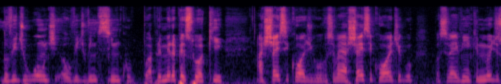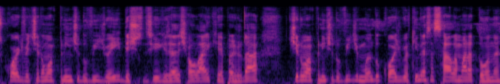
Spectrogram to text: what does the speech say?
Do vídeo 1 ao vídeo 25, a primeira pessoa que achar esse código, você vai achar esse código, você vai vir aqui no meu Discord, vai tirar uma print do vídeo aí, deixa, se quiser deixar o like é para ajudar, tira uma print do vídeo e manda o código aqui nessa sala maratona.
